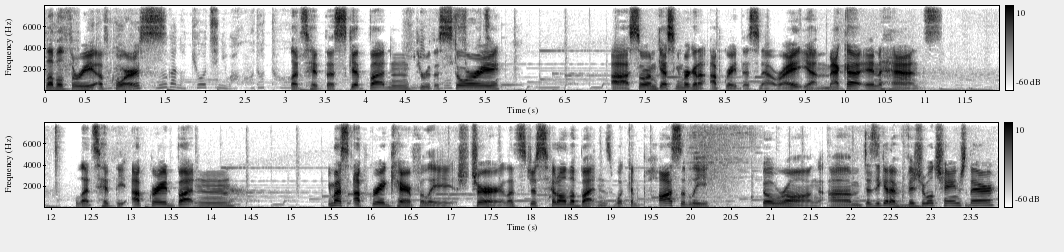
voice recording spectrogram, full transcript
Level 3, of course. Let's hit the skip button through the story. Uh, so I'm guessing we're going to upgrade this now, right? Yeah, Mecha Enhance. Let's hit the upgrade button. You must upgrade carefully. Sure, let's just hit all the buttons. What could possibly go wrong? Um, does he get a visual change there?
